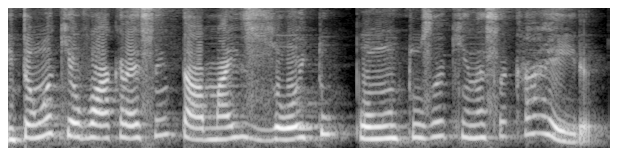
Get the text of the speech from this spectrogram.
Então, aqui eu vou acrescentar mais oito pontos aqui nessa carreira.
